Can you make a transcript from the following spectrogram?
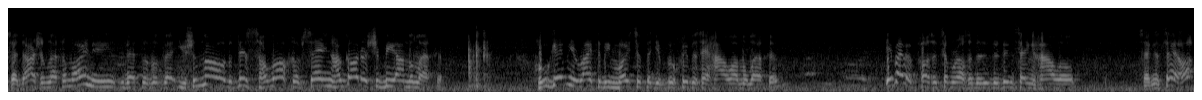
So darshan lechem oini that, that you should know that this halach of saying Haggadah should be on the lechem. Who gave you a right to be moisef that you have to say halal on the lechem? If I have a pasuk somewhere else that, didn't say halal, so I can say, oh,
